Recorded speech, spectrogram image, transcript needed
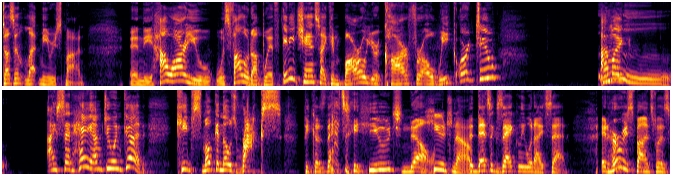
Doesn't let me respond, and the "How are you?" was followed up with, "Any chance I can borrow your car for a week or two? I'm like, I said, "Hey, I'm doing good. Keep smoking those rocks." Because that's a huge no. Huge no. That's exactly what I said. And her response was,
